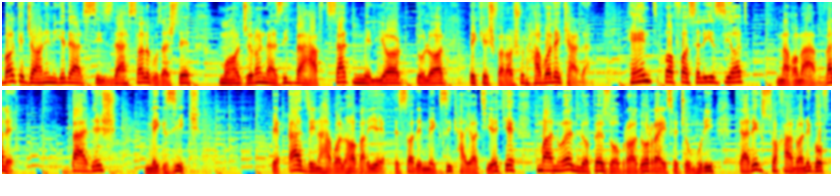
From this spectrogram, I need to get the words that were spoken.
بانک جهانی میگه در 13 سال گذشته مهاجران نزدیک به 700 میلیارد دلار به کشورهاشون حواله کردند. هند با فاصله زیاد مقام اوله بعدش مکزیک به قدر این حواله ها برای اقتصاد مکزیک حیاتیه که مانوئل لوپز اوبرادور رئیس جمهوری در یک سخنرانی گفت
